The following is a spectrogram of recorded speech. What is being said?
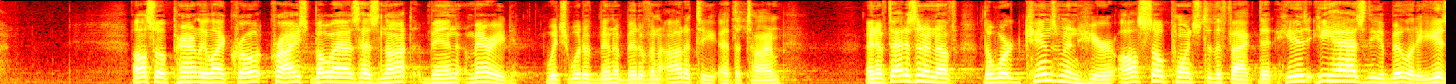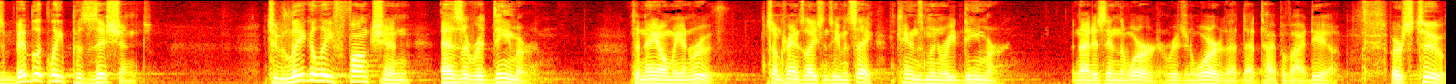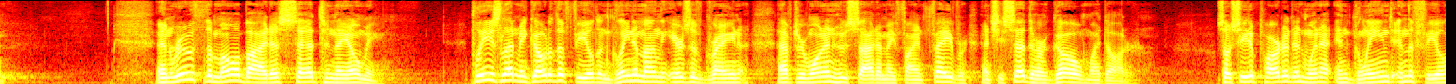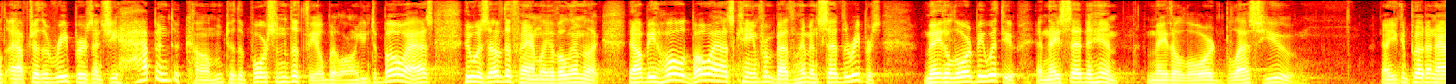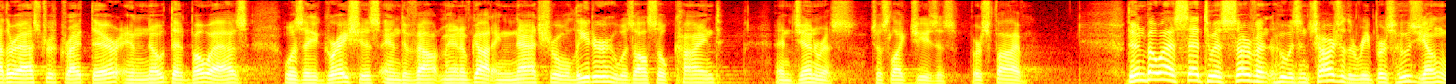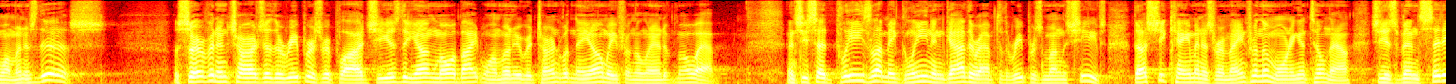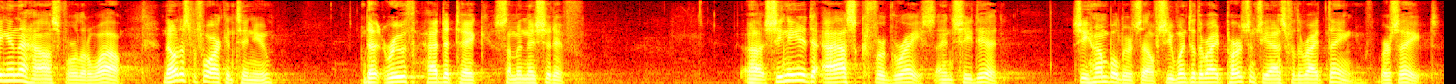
Also, apparently, like Christ, Boaz has not been married, which would have been a bit of an oddity at the time. And if that isn't enough, the word kinsman here also points to the fact that he, he has the ability, he is biblically positioned to legally function as a redeemer to Naomi and Ruth. Some translations even say kinsman redeemer. And that is in the word, original word, that, that type of idea. Verse 2 And Ruth the Moabitess said to Naomi, Please let me go to the field and glean among the ears of grain after one in whose sight I may find favor. And she said to her, Go, my daughter. So she departed and went and gleaned in the field after the reapers, and she happened to come to the portion of the field belonging to Boaz, who was of the family of Elimelech. Now behold, Boaz came from Bethlehem and said to the reapers, May the Lord be with you. And they said to him, May the Lord bless you. Now you can put another asterisk right there and note that Boaz was a gracious and devout man of God, a natural leader who was also kind and generous, just like Jesus. Verse 5. Then Boaz said to his servant who was in charge of the reapers, Whose young woman is this? The servant in charge of the reapers replied, She is the young Moabite woman who returned with Naomi from the land of Moab. And she said, Please let me glean and gather after the reapers among the sheaves. Thus she came and has remained from the morning until now. She has been sitting in the house for a little while. Notice before I continue that Ruth had to take some initiative. Uh, she needed to ask for grace, and she did. She humbled herself. She went to the right person. She asked for the right thing. Verse 8.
